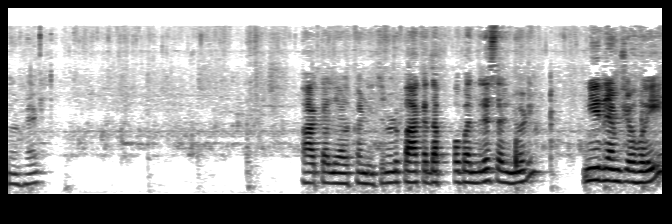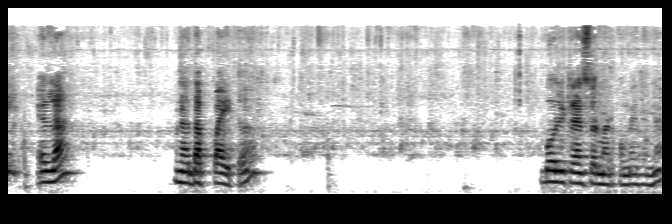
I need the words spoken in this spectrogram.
ನೋಡಿ ಪಾಕಲ್ಲಿ ಎಳ್ಕೊಂಡಿತ್ತು ನೋಡಿ, ಪಾಕ ದಪ್ಪ ಬಂದರೆ ಸರಿ ನೋಡಿ. ನೀರಿನಂಶ ಹೋಗಿ ಎಲ್ಲ ಪುನಃ ದಪ್ಪ ಆಯಿತು. ಬೋಲಿ ಟ್ರಾನ್ಸ್ಫರ್ ಮಾಡ್ಕೊಂಬ ಇದನ್ನು.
